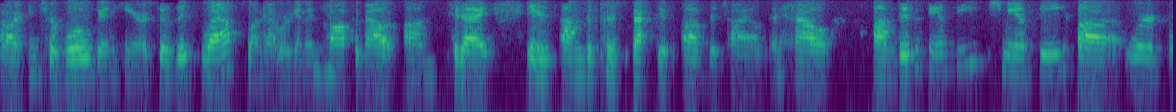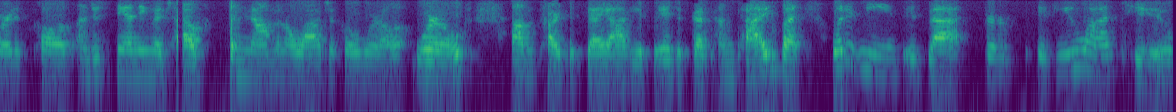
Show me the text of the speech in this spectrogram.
are interwoven here. So this last one that we're going to mm-hmm. talk about um, today is um, the perspective of the child and how um, there's a fancy schmancy uh, word for it. It's called understanding the child's phenomenological world. world. Um, it's hard to say, obviously. I just got tongue-tied. But what it means is that for if you want to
